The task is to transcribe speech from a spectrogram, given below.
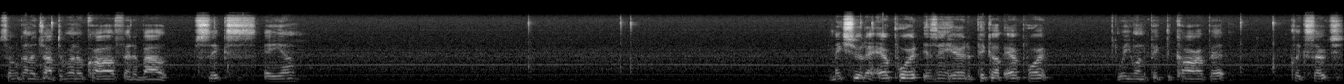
So we're going to drop the rental car off at about 6 a.m. Make sure the airport is in here, to pick up airport, where you want to pick the car up at. Click search.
